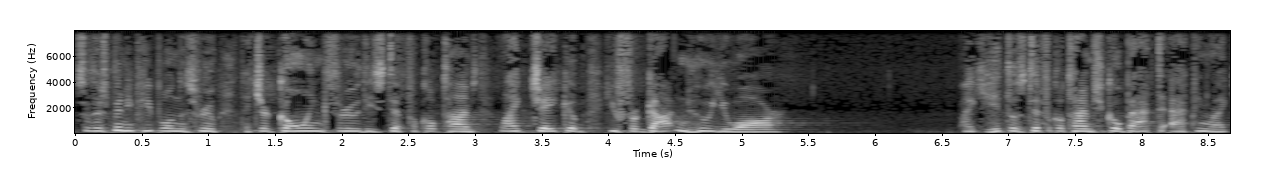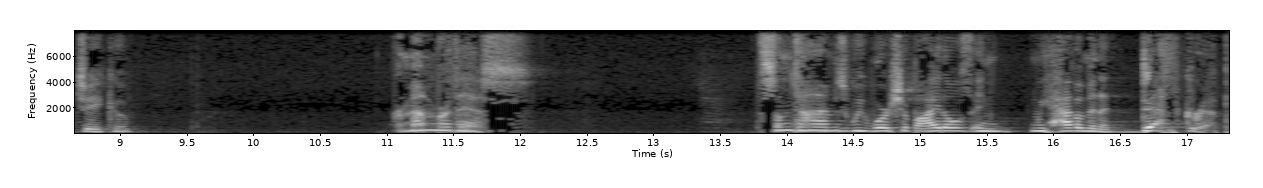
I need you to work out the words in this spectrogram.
So there's many people in this room that you're going through these difficult times. Like Jacob, you've forgotten who you are. Like you hit those difficult times, you go back to acting like Jacob. Remember this. Sometimes we worship idols and we have them in a death grip.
